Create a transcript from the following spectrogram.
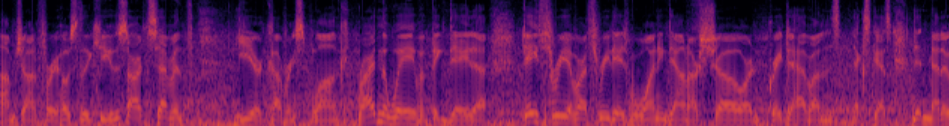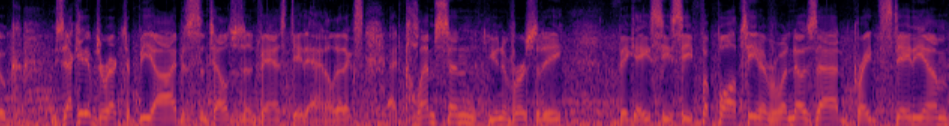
I'm John Furrier, host of theCUBE. This is our seventh year covering Splunk. Riding the wave of big data. Day three of our three days, we're winding down our show. Our, great to have on this next guest, Nitin Madhok, Executive Director, BI, Business Intelligence and Advanced Data Analytics at Clemson University. Big ACC football team, everyone knows that. Great stadium.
